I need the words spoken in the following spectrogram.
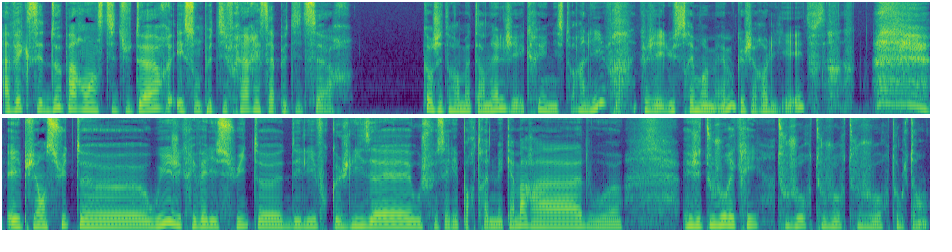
avec ses deux parents instituteurs et son petit frère et sa petite sœur. Quand j'étais en maternelle, j'ai écrit une histoire, un livre que j'ai illustré moi-même, que j'ai relié, tout ça. Et puis ensuite, euh, oui, j'écrivais les suites euh, des livres que je lisais, où je faisais les portraits de mes camarades. Euh, Et j'ai toujours écrit, toujours, toujours, toujours, tout le temps.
